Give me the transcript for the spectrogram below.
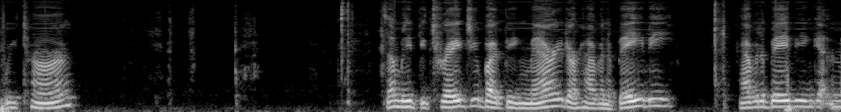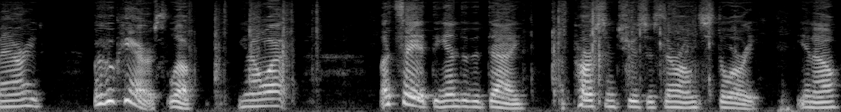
return. Somebody betrayed you by being married or having a baby, having a baby and getting married. But who cares? Look, you know what? Let's say at the end of the day, a person chooses their own story. You know,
